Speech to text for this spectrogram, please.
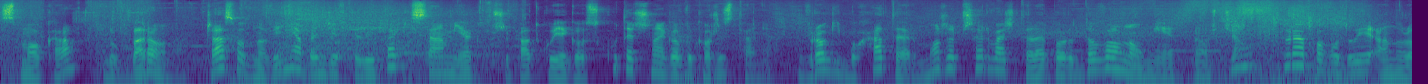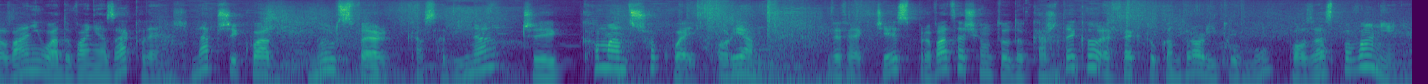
smoka lub barona. Czas odnowienia będzie wtedy taki sam jak w przypadku jego skutecznego wykorzystania. Wrogi bohater może przerwać teleport dowolną umiejętnością, która powoduje anulowanie ładowania zaklęć, np. Null Sphere Kasadina czy Command Shockwave Orianny. W efekcie sprowadza się to do każdego efektu kontroli tłumu poza spowolnieniem.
